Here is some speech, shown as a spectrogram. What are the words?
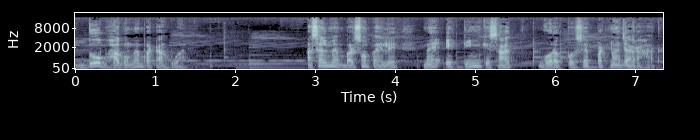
दो भागों में बटा हुआ है। असल में बरसों पहले मैं एक टीम के साथ गोरखपुर से पटना जा रहा था।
